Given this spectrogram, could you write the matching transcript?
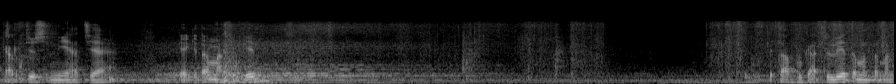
kardus ini aja. Oke kita masukin kita buka dulu ya teman-teman.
